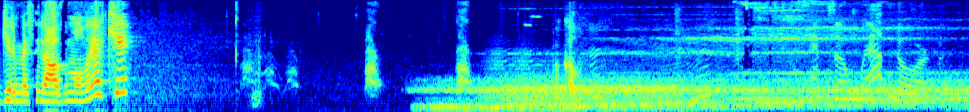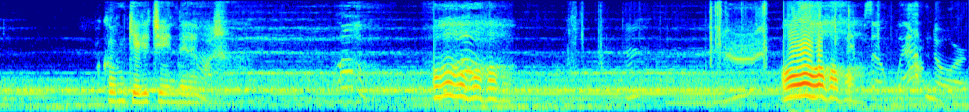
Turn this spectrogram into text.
girmesi lazım olaya ki Bakalım. Bakalım geleceğinde ne var. Oh. Oh. Norb.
